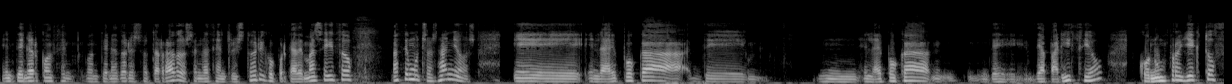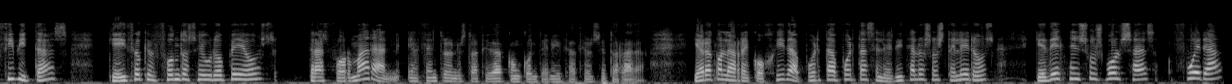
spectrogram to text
en tener contenedores soterrados en el centro histórico, porque además se hizo hace muchos años, eh, en la época de mm, en la época de, de Aparicio, con un proyecto Civitas que hizo que fondos europeos transformaran el centro de nuestra ciudad con contenerización soterrada. Y ahora con la recogida puerta a puerta se les dice a los hosteleros que dejen sus bolsas fuera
